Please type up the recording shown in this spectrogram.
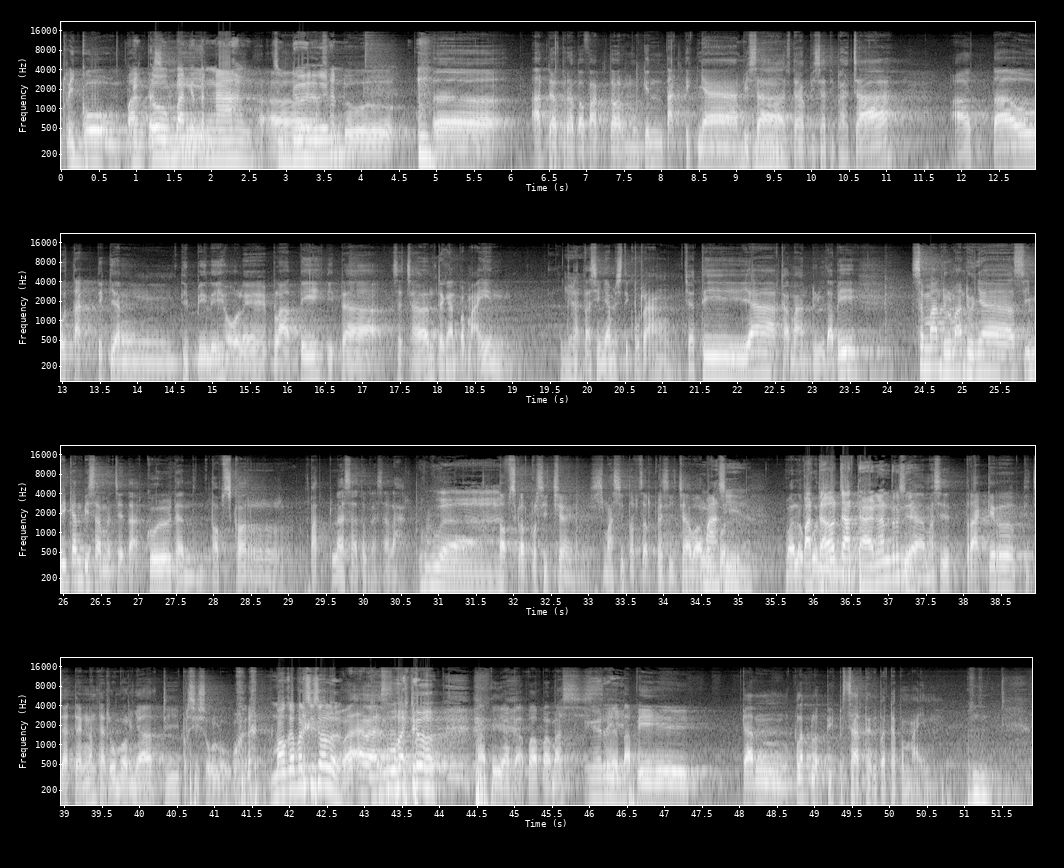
Rico umpan sini. umpan ke tengah, Ah, sundul sundul. Eh, ada berapa faktor. Mungkin taktiknya bisa sudah bisa dibaca atau taktik yang dipilih oleh pelatih tidak sejalan dengan pemain Iya. adaptasinya mesti kurang jadi ya agak mandul tapi semandul-mandulnya Simi kan bisa mencetak gol dan top skor 14 atau nggak salah Wah. top skor Persija masih top skor Persija walaupun Masih, ya. walaupun Padahal cadangan terus ya. ya masih terakhir di cadangan dan rumornya di Persis Solo Mau ke Persis Solo? Mas. Waduh. tapi ya nggak apa-apa mas Ngeri. Eh, tapi kan klub lebih besar daripada pemain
